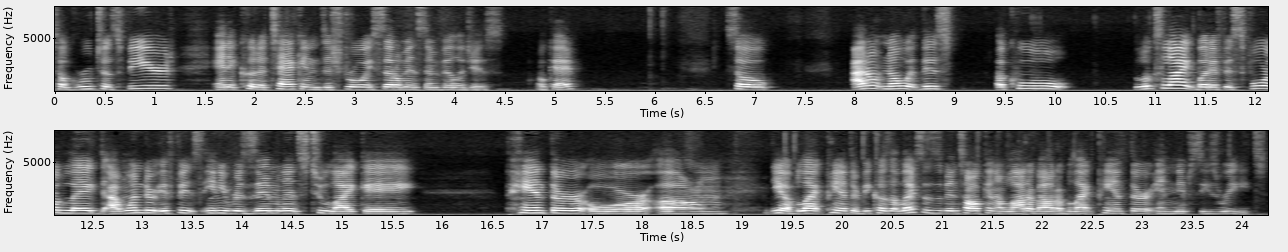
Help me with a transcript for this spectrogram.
Togrutas feared, and it could attack and destroy settlements and villages. Okay? So, I don't know what this akul looks like, but if it's four legged, I wonder if it's any resemblance to like a panther or um yeah, Black Panther because Alexis has been talking a lot about a Black Panther in Nipsey's reads.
